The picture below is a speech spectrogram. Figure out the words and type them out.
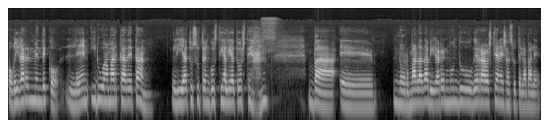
hogei garren mendeko lehen hiru hamarkadetan liatu zuten guztia liatu ostean, ba, e, normala da, bigarren mundu gerra ostean esan zutela, bale,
